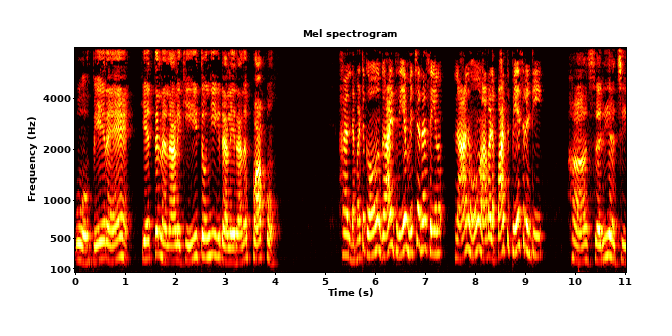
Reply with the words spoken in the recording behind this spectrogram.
உன் பேரன் எத்தனை நாளைக்கு தொங்கிக்கிட்டு அலையிறான்னு பார்ப்போம் அந்த மட்டுக்கும் காயத்ரிய மிச்சதான் செய்யணும். நானும் அவளை பார்த்து பேசுறேன் டி ஆ சரியாச்சி.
